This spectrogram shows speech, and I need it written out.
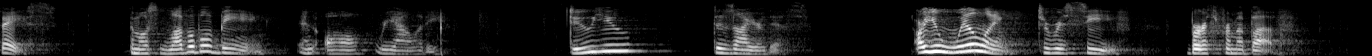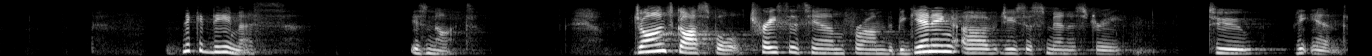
face, the most lovable being in all reality. Do you desire this? Are you willing to receive birth from above? Nicodemus is not. John's gospel traces him from the beginning of Jesus' ministry to the end.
